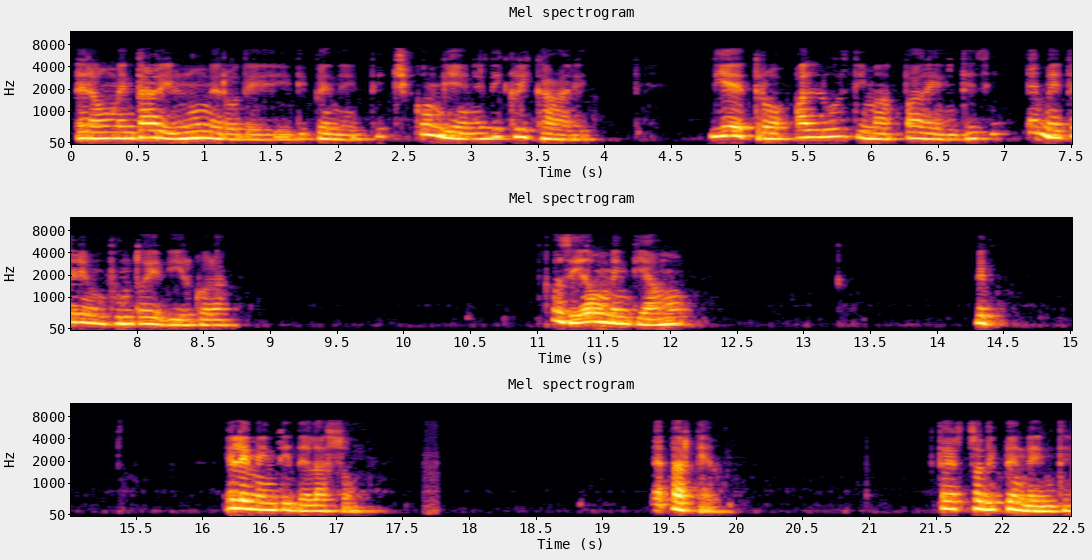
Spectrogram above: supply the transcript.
per aumentare il numero dei dipendenti, ci conviene di cliccare dietro all'ultima parentesi e mettere un punto e virgola. Così aumentiamo gli elementi della somma. E partiamo terzo dipendente.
